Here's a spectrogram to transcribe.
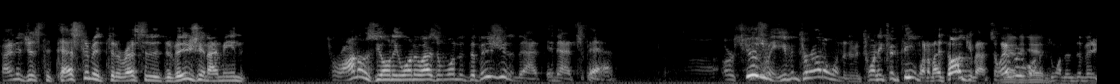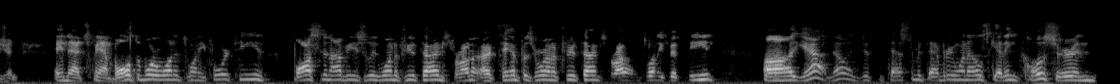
kind of just a testament to the rest of the division. I mean, Toronto's the only one who hasn't won a division in that in that span. Uh, or excuse me, even Toronto won it in 2015. What am I talking about? So yeah, everyone has won a division in that span. Baltimore won in 2014. Boston obviously won a few times. Toronto, uh, Tampa's won a few times. Toronto in 2015. Uh, yeah, no, just a testament to everyone else getting closer. And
